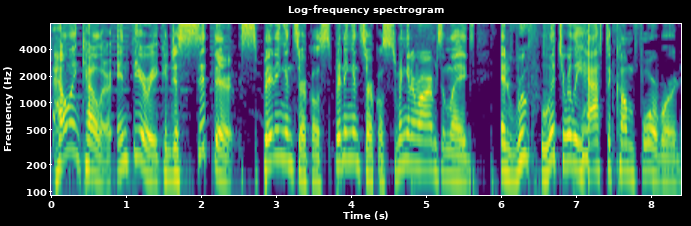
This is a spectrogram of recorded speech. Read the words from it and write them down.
Helen Keller, in theory, can just sit there spinning in circles, spinning in circles, swinging her arms and legs, and Ruth literally has to come forward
